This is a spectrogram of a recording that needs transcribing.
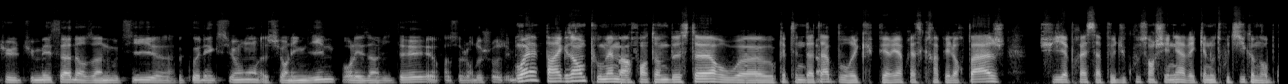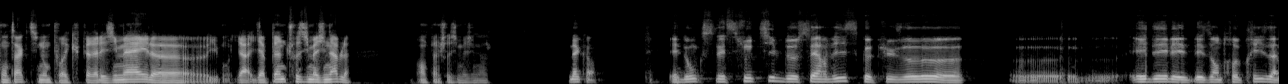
tu, tu, mets ça dans un outil euh, de connexion euh, sur LinkedIn pour les invités, enfin ce genre de choses. Ouais, par exemple, ou même un Phantom Buster ou, ou Captain Data ah. pour récupérer après scraper leur page. Puis après, ça peut du coup s'enchaîner avec un autre outil comme Drop Contact, sinon pour récupérer les emails. Il y, a, y a plein de choses imaginables. En plein de choses imaginables. D'accord. Et donc, c'est ce type de service que tu veux aider les, entreprises à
